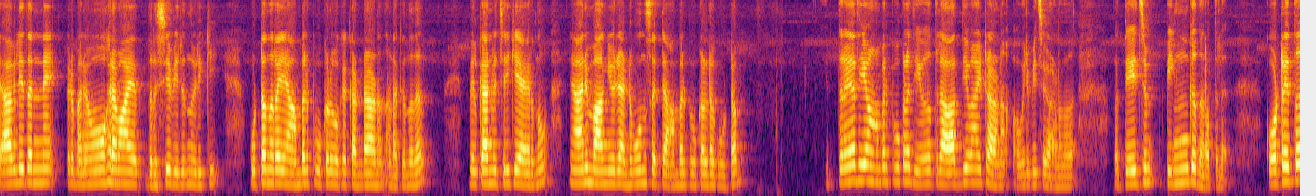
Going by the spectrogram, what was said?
രാവിലെ തന്നെ ഒരു മനോഹരമായ ദൃശ്യ വിരുന്നൊരുക്കി കുട്ട നിറയെ ആമ്പൽപ്പൂക്കളുമൊക്കെ കണ്ടാണ് നടക്കുന്നത്. വിൽക്കാൻ വെച്ചിരിക്കുകയായിരുന്നു. ഞാനും വാങ്ങിയ ഒരു രണ്ട് മൂന്ന് സെറ്റ് ആമ്പൽ പൂക്കളുടെ കൂട്ടം. ഇത്രയധികം ആമ്പൽ പൂക്കൾ ജീവിതത്തിൽ ആദ്യമായിട്ടാണ് ഒരുമിച്ച് കാണുന്നത്. പ്രത്യേകിച്ചും പിങ്ക് നിറത്തിൽ കോട്ടയത്ത്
